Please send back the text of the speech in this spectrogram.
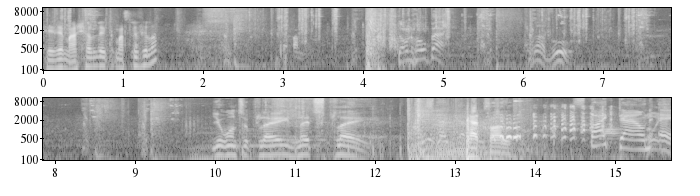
সেজে মার্শাল একটু মারতেছিল Don't hold back. Bravo. You want to play? Let's play. That ball. Spike down A.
